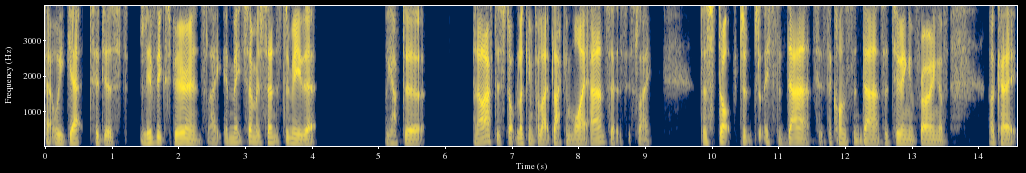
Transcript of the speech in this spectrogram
that we get to just live the experience. Like it makes so much sense to me that we have to, and I have to stop looking for like black and white answers. It's like to stop. To, it's the dance. It's the constant dance, the toing and froing of, okay,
